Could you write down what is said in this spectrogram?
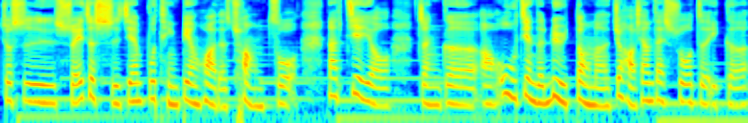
就是随着时间不停变化的创作。那借由整个呃物件的律动呢，就好像在说着一个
